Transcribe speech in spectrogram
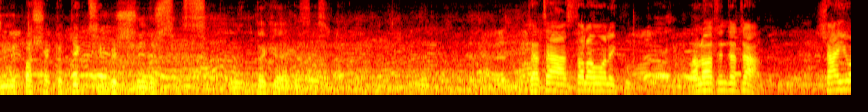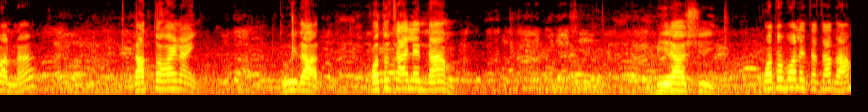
যে এ পাশে একটা দেখছি, বেশ সুন্দর। দেখা গেছে। চাচা, আসসালামু আলাইকুম। ভালো আছেন চাচা? শাহিওয়াল না? দাঁত তো হয় নাই? দুই দাঁত। কত চাইলেন দাম? বিরাশি। কত বলে চাচা দাম?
